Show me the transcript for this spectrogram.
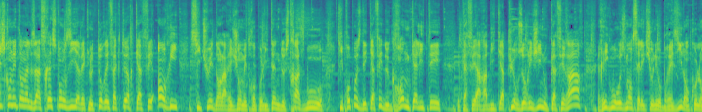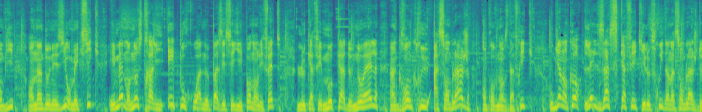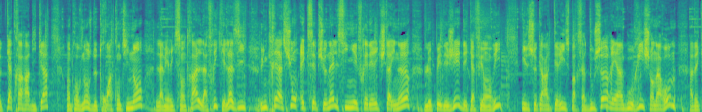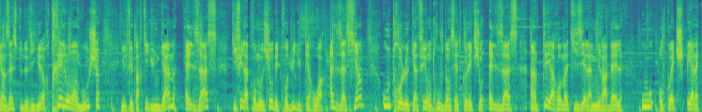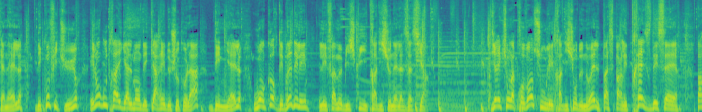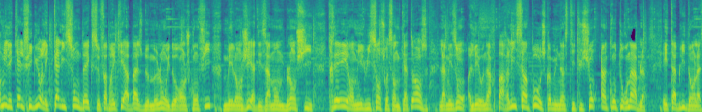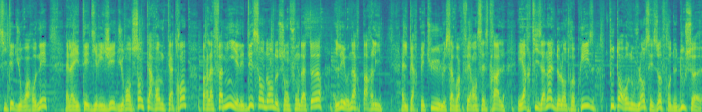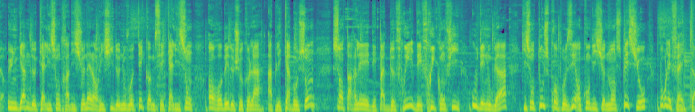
Puisqu'on est en Alsace, restons-y avec le torréfacteur Café Henri, situé dans la région métropolitaine de Strasbourg, qui propose des cafés de grande qualité. cafés arabica pures origines ou cafés rares, rigoureusement sélectionnés au Brésil, en Colombie, en Indonésie, au Mexique et même en Australie. Et pourquoi ne pas essayer pendant les fêtes le café Mocha de Noël, un grand cru assemblage en provenance d'Afrique, ou bien encore l'Elsace Café, qui est le fruit d'un assemblage de quatre arabica en provenance de trois continents, l'Amérique centrale, l'Afrique et l'Asie. Une création exceptionnelle signée Frédéric Steiner, le PDG des Cafés Henri. Il se caractérise par sa douceur et un goût riche en arômes, avec un zeste de vigueur très long en bouche. Il fait partie d'une gamme, Alsace, qui fait la promotion des produits du terroir alsacien. Outre le café, on trouve dans cette collection Alsace un thé aromatisé à la mirabelle ou au quetch et à la cannelle, des confitures, et l'on goûtera également des carrés de chocolat, des miels ou encore des brédélés, les fameux biscuits traditionnels alsaciens. Direction la Provence où les traditions de Noël passent par les 13 desserts, parmi lesquels figurent les calissons d'Aix fabriqués à base de melons et d'oranges confits mélangés à des amandes blanchies. Créée en 1874, la maison Léonard Parly s'impose comme une institution incontournable. Établie dans la cité du roi René, elle a été dirigée durant 144 ans par la famille et les descendants de son fondateur, Léonard Parly. Elle perpétue le savoir-faire ancestral et artisanal de l'entreprise tout en renouvelant ses offres de douceur. Une gamme de calissons traditionnels enrichis de nouveautés comme ces calissons enrobés de chocolat appelés cabossons, sans parler des pâtes de fruits, des fruits confits ou des nougats, qui sont tous proposés en conditionnements spéciaux pour les fêtes.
